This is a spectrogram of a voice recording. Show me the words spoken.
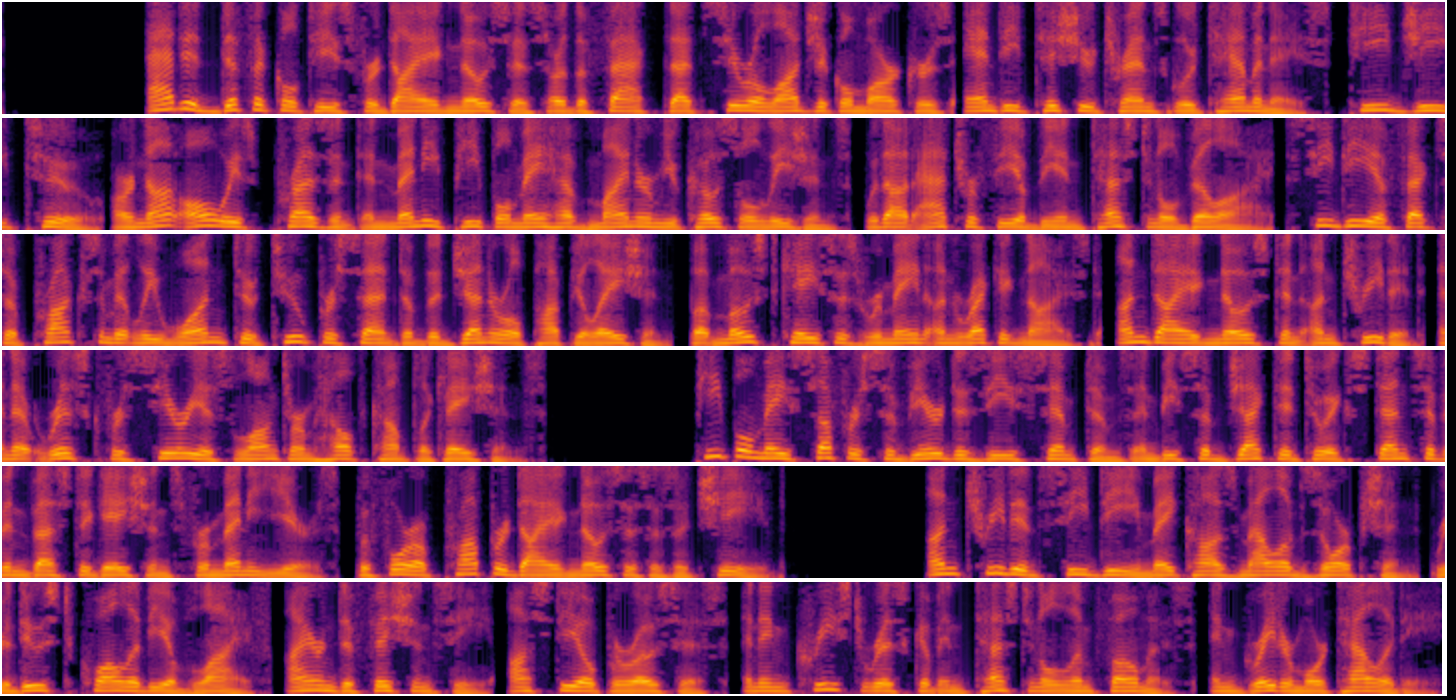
Added difficulties for diagnosis are the fact that serological markers anti-tissue transglutaminase (TG2) are not always present and many people may have minor mucosal lesions without atrophy of the intestinal villi. CD affects approximately 1 to 2% of the general population, but most cases remain unrecognized, undiagnosed and untreated and at risk for serious long-term health complications. People may suffer severe disease symptoms and be subjected to extensive investigations for many years, before a proper diagnosis is achieved. Untreated CD may cause malabsorption, reduced quality of life, iron deficiency, osteoporosis, an increased risk of intestinal lymphomas, and greater mortality.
